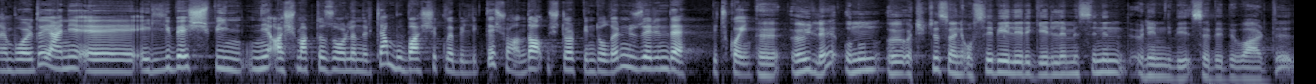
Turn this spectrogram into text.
Yani bu arada yani e, 55 bini aşmakta zorlanırken bu başlıkla birlikte şu anda 64 bin doların üzerinde Bitcoin. Ee, öyle. Onun e, açıkçası hani o seviyeleri gerilemesinin önemli bir sebebi vardı.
